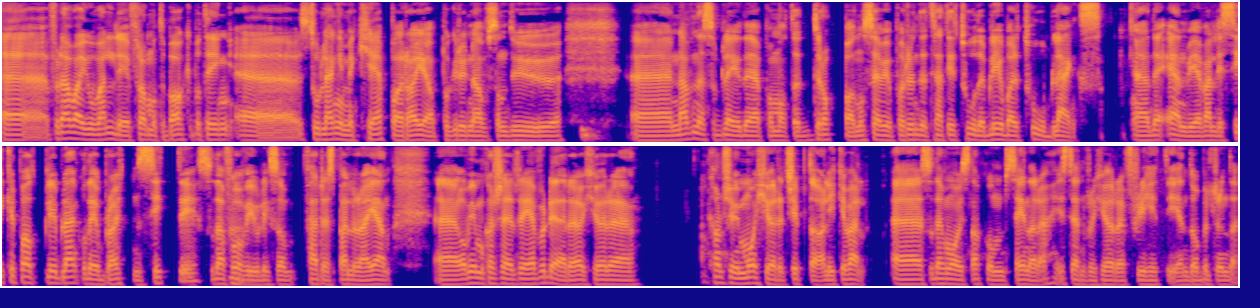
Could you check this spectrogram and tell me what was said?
Uh, for der var jeg jo veldig fram og tilbake på ting. Eh, Sto lenge med Kepa Raja pga. som du uh, nevner, så ble jo det på en måte droppa. Nå ser vi jo på runde 32, det blir jo bare to blanks. Uh, det er én vi er veldig sikre på at blir blank, og det er jo Brighton City, så der får vi jo liksom færre spillere igjen. og vi må kanskje revurdere å kjøre Kanskje vi må kjøre chip da likevel. Så det må vi snakke om senere, istedenfor å kjøre free hit i en dobbeltrunde.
